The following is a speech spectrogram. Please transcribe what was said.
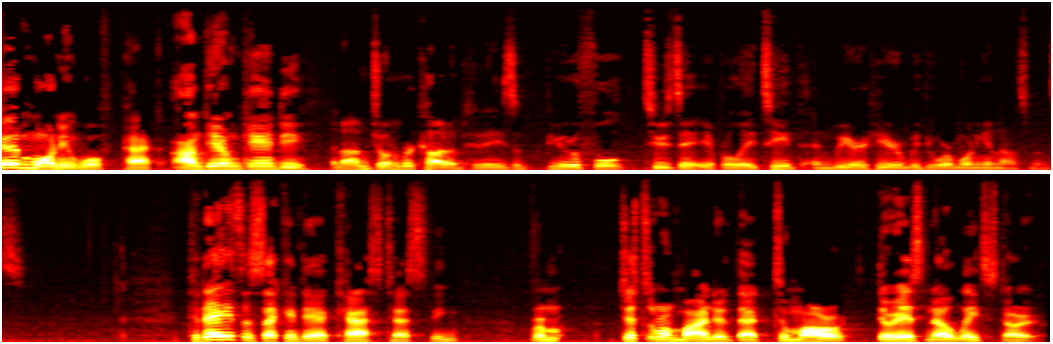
Good morning, Wolfpack. I'm Daniel Gandy. And I'm Jonah Mercado. Today is a beautiful Tuesday, April 18th, and we are here with your morning announcements. Today is the second day of CAS testing. Rem just a reminder that tomorrow there is no late start.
